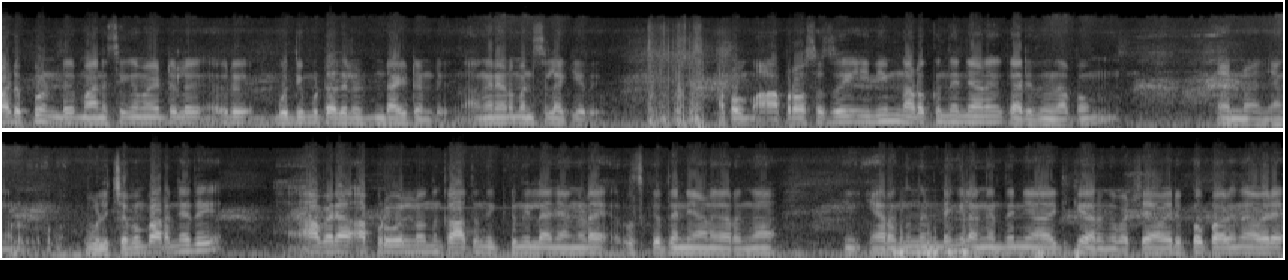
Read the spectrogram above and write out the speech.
മടുപ്പുണ്ട്. മാനസികമായിട്ടുള്ള ഒരു ബുദ്ധിമുട്ട് അതിൽ ഉണ്ടായിട്ടുണ്ട് അങ്ങനെയാണ് മനസ്സിലാക്കിയത്. അപ്പം ആ പ്രോസസ്സ് ഇനിയും നടക്കും തന്നെയാണ് കരുതുന്നത്. അപ്പം എന്നെ ഞങ്ങൾ വിളിച്ചപ്പം പറഞ്ഞത് അവരെ അപ്രൂവലിനൊന്നും കാത്തു നിൽക്കുന്നില്ല. ഞങ്ങളുടെ റിസ്ക് തന്നെയാണ് ഇറങ്ങുക ഇറങ്ങുന്നുണ്ടെങ്കിൽ അങ്ങനെ തന്നെ ആയിരിക്കും ഇറങ്ങുക. പക്ഷേ അവരിപ്പോൾ പറയുന്നത് അവരെ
